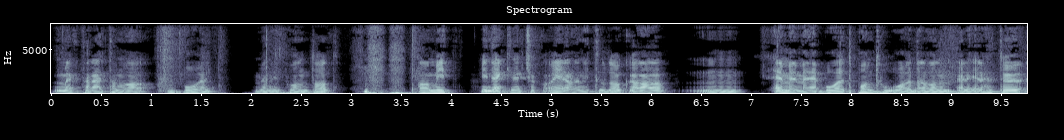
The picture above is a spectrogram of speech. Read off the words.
megtaláltam a bolt menüpontot, amit mindenkinek csak ajánlani tudok, a mm, mmebolt.hu oldalon elérhető,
